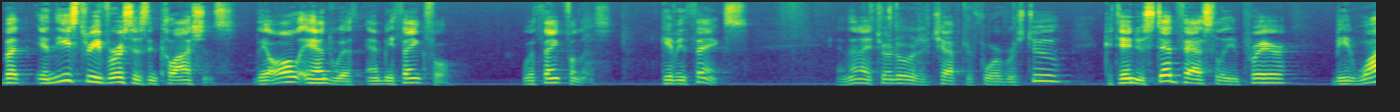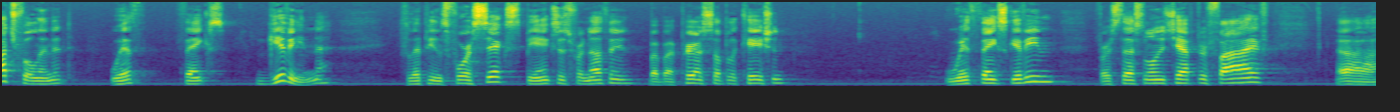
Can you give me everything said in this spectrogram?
But in these three verses in Colossians, they all end with, and be thankful, with thankfulness, giving thanks. And then I turned over to chapter 4, verse 2. Continue steadfastly in prayer, being watchful in it with thanksgiving. Philippians 4 6, be anxious for nothing, but by prayer and supplication with thanksgiving. 1 Thessalonians chapter 5, uh,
